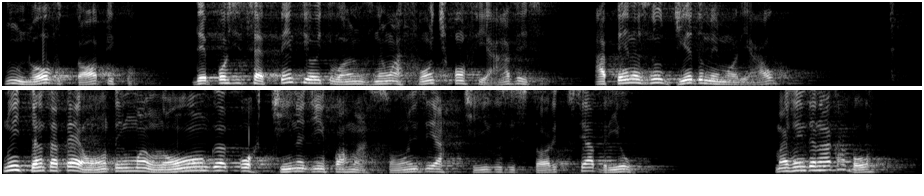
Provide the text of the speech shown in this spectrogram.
Um novo tópico. Depois de 78 anos, não há fontes confiáveis, apenas no dia do memorial. No entanto, até ontem, uma longa cortina de informações e artigos históricos se abriu mas ainda não acabou.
